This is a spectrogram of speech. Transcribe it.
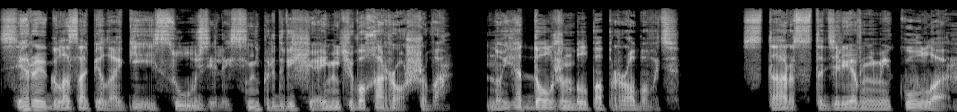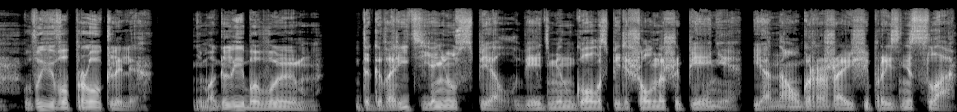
Серые глаза Пелагеи сузились, не предвещая ничего хорошего. Но я должен был попробовать. «Староста деревни Микула, вы его прокляли. Не могли бы вы...» Договорить я не успел, ведьмин голос перешел на шипение, и она угрожающе произнесла.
